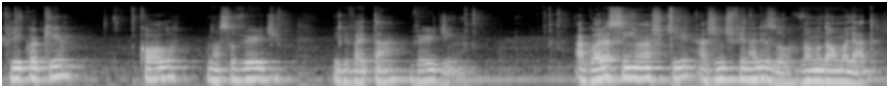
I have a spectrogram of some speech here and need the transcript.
clico aqui, colo nosso verde, ele vai estar tá verdinho. Agora sim, eu acho que a gente finalizou. Vamos dar uma olhada.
